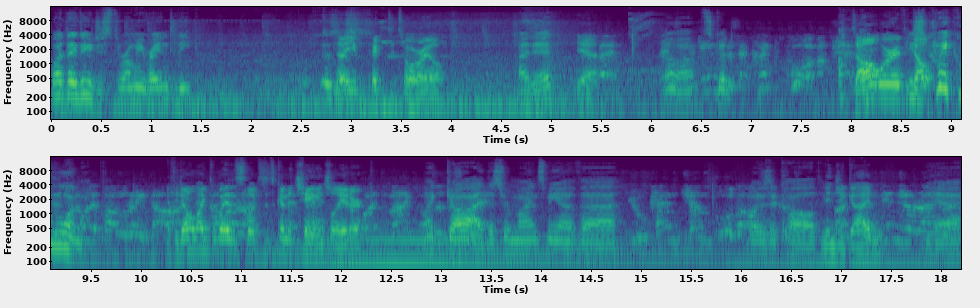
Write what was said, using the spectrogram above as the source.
What'd they do? Just throw me right into the. Is No, this- you pick tutorial. I did. Yeah. Oh well, it's good. Don't worry if you Just don't quick one. if you don't like the way this looks, it's gonna change later. My God, this reminds me of uh, what is it called? Ninja Gaiden. Yeah.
